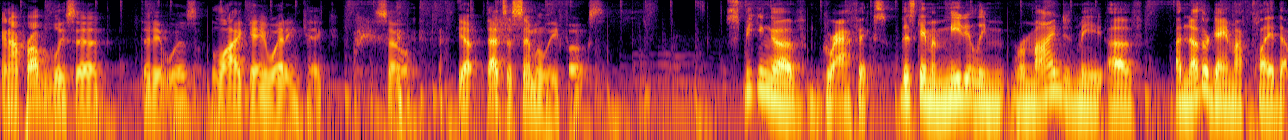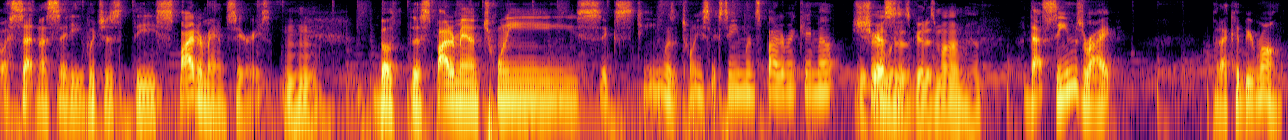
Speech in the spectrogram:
and I probably said that it was like a wedding cake. So, yep, that's a simile, folks. speaking of graphics, this game immediately reminded me of another game I've played that was set in a city, which is the Spider-Man series. Mm-hmm. Both the Spider-Man 2016 was it 2016 when Spider-Man came out? Your guess is as good as mine, man. that seems right, but I could be wrong.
